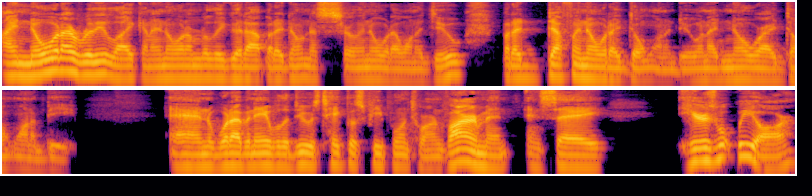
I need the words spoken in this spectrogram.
I know what I really like and I know what I'm really good at, but I don't necessarily know what I want to do. But I definitely know what I don't want to do and I know where I don't want to be. And what I've been able to do is take those people into our environment and say, here's what we are,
